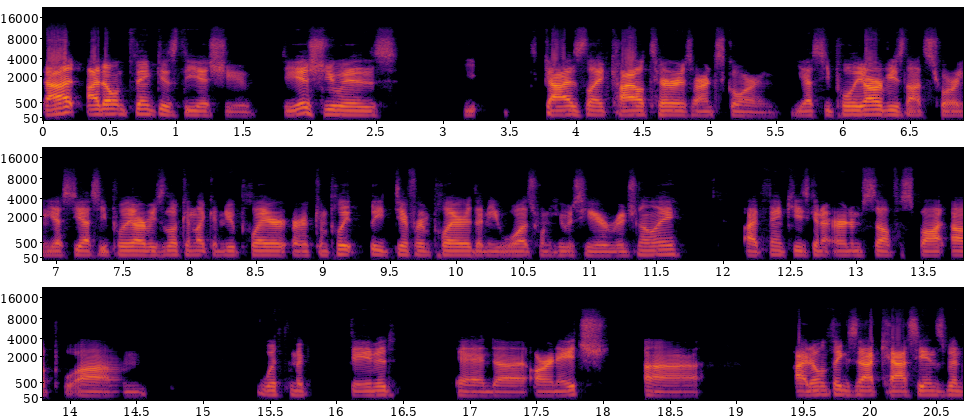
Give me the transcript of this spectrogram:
that I don't think is the issue. The issue is guys like Kyle Turris aren't scoring. Jesse Puljujarvi's not scoring. Yes, Jesse Puljujarvi's looking like a new player or a completely different player than he was when he was here originally. I think he's going to earn himself a spot up um, with McDavid and uh, RNH. Uh, I don't think Zack Kassian's been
